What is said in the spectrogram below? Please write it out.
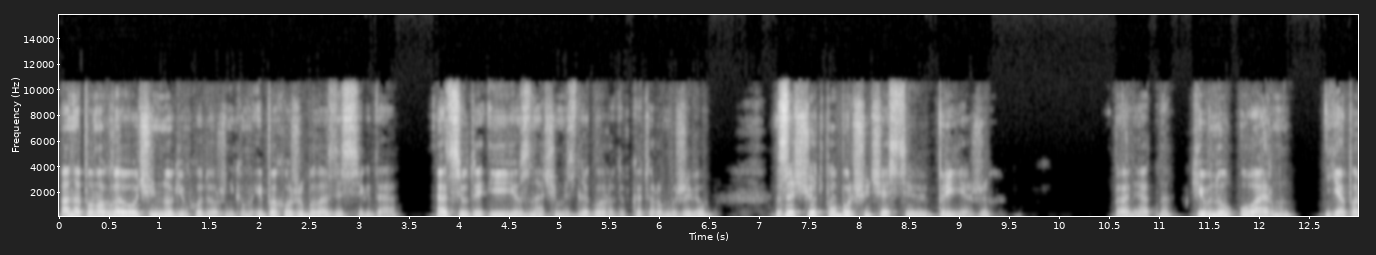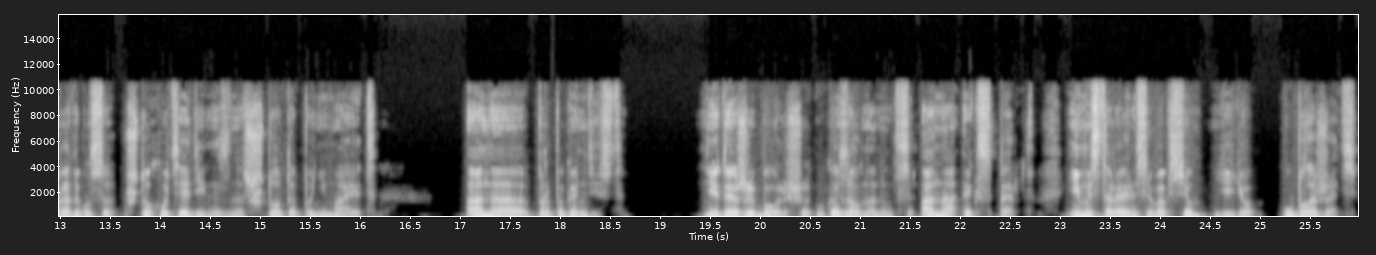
Она помогла очень многим художникам и, похоже, была здесь всегда. Отсюда и ее значимость для города, в котором мы живем, за счет, по большей части, приезжих. Понятно, кивнул Уайерман. Я порадовался, что хоть один из нас что-то понимает. Она пропагандист. Не даже больше, указал на Нуци. Она эксперт и мы стараемся во всем ее ублажать,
